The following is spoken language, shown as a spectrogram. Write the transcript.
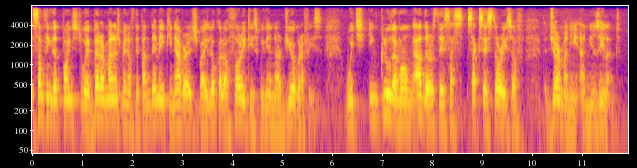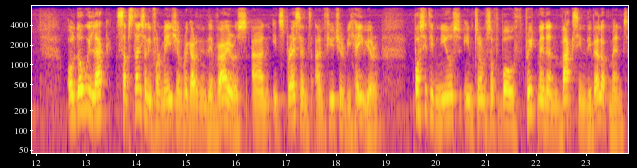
something that points to a better management of the pandemic in average by local authorities within our geographies, which include, among others, the su- success stories of Germany and New Zealand. Although we lack substantial information regarding the virus and its present and future behavior, positive news in terms of both treatment and vaccine development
